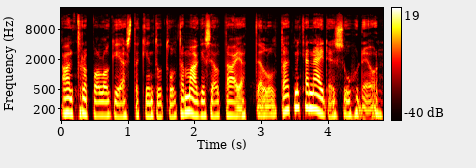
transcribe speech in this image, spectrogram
antropologiastakin tutulta, maagiselta ajattelulta, että mikä näiden suhde on.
